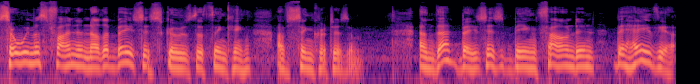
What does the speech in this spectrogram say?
So we must find another basis, goes the thinking of syncretism. And that basis being found in behavior.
